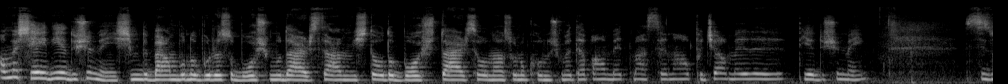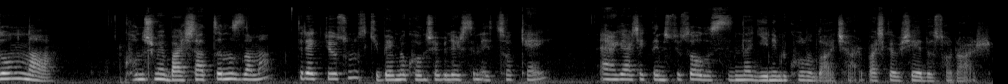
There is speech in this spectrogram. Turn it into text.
Ama şey diye düşünmeyin. Şimdi ben bunu burası boş mu dersem işte o da boş derse ondan sonra konuşma devam etmezse ne yapacağım ee, diye düşünmeyin. Siz onunla konuşmaya başlattığınız zaman direkt diyorsunuz ki benimle konuşabilirsin it's okay. Eğer gerçekten istiyorsa o da sizinle yeni bir konu da açar. Başka bir şey de sorar.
